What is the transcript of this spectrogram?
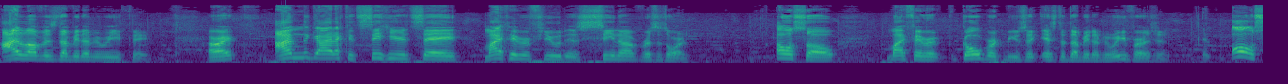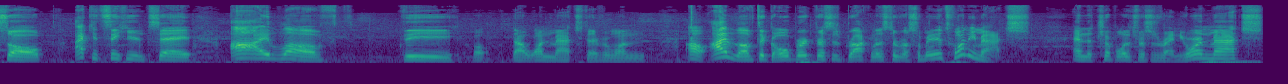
I love his WWE theme. Alright? I'm the guy that can sit here and say, my favorite feud is Cena versus Orton. Also, my favorite Goldberg music is the WWE version. And also, I can sit here and say, I love the, well, that one match that everyone, oh, I love the Goldberg versus Brock Lesnar WrestleMania 20 match. And the Triple H versus Randy Orton match.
